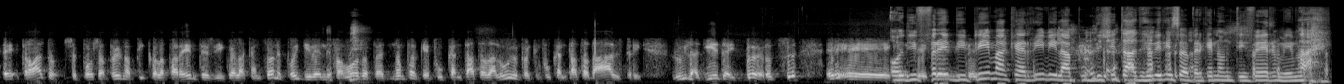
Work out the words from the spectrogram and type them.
e, tra l'altro se posso aprire una piccola parentesi, quella canzone poi divenne famosa per, non perché fu cantata da lui, ma perché fu cantata da altri. Lui la diede ai Birds. E, o di Freddy, prima che arrivi la pubblicità devi risolvere perché non ti fermi mai.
